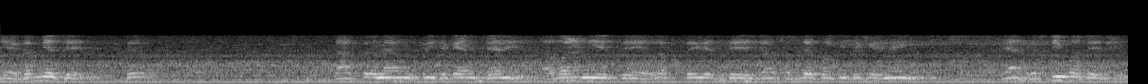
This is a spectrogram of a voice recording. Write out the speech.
જે ગમ્ય છે. શું? શાસ્ત્રોને ઉતરી શકે એમ છે નહીં અવર્ણનીય છે, અવસ્થીય છે, જ્યાં શબ્દ પહોંચી શકે નહીં ત્યાં દ્રષ્ટિ પહોંચે નહીં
